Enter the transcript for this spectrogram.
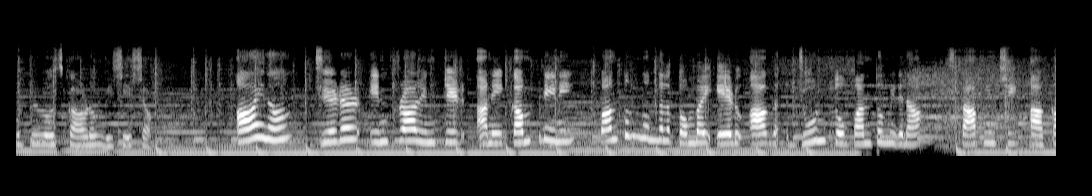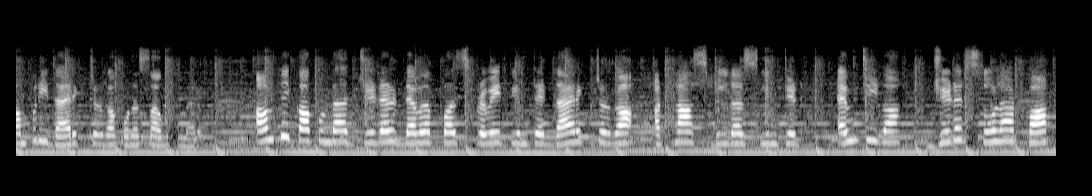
పుట్టినరోజు కావడం విశేషం. ఆయన జెడర్ ఇన్ఫ్రా లిమిటెడ్ అనే కంపెనీని పంతొమ్మిది వందల తొంభై ఏడు ఆగ జూన్తో పంతొమ్మిదిన స్థాపించి ఆ కంపెనీ డైరెక్టర్గా కొనసాగుతున్నారు. అంతేకాకుండా జెడర్ డెవలపర్స్ ప్రైవేట్ లిమిటెడ్ డైరెక్టర్గా అట్లాస్ బిల్డర్స్ లిమిటెడ్ ఎంటీగా Zeder solar park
